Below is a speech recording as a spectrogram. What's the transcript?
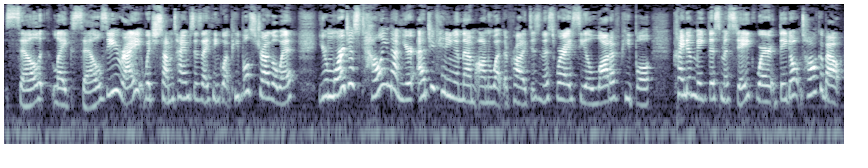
sell like salesy, right? Which sometimes is I think what people struggle with. You're more just telling them, you're educating them on what the product is. And this is where I see a lot of people kind of make this mistake where they don't talk about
